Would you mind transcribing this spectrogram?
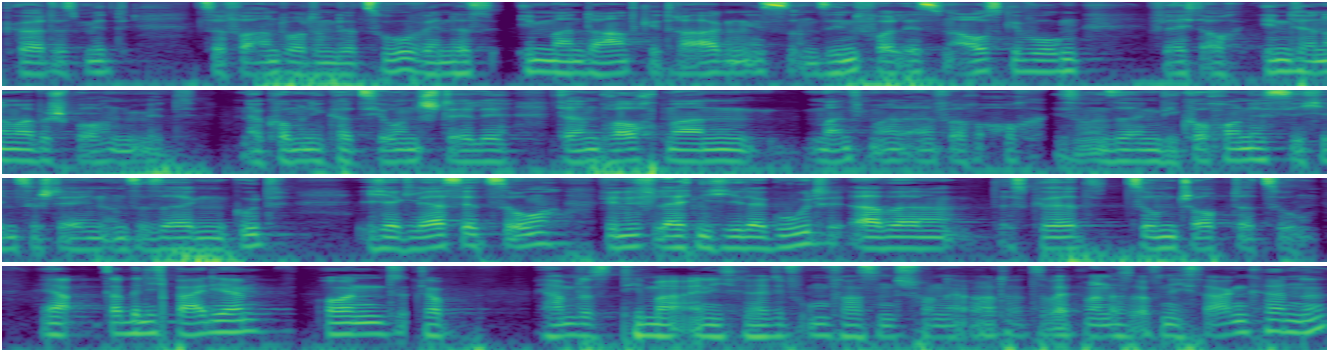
gehört es mit zur Verantwortung dazu, wenn das im Mandat getragen ist und sinnvoll ist und ausgewogen, vielleicht auch intern nochmal besprochen mit einer Kommunikationsstelle, dann braucht man manchmal einfach auch, wie soll man sagen, die Cojones, sich hinzustellen und zu sagen, gut, ich erkläre es jetzt so, findet vielleicht nicht jeder gut, aber das gehört zum Job dazu. Ja, da bin ich bei dir und ich glaube, wir haben das Thema eigentlich relativ umfassend schon erörtert, soweit man das öffentlich sagen kann. Ne?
